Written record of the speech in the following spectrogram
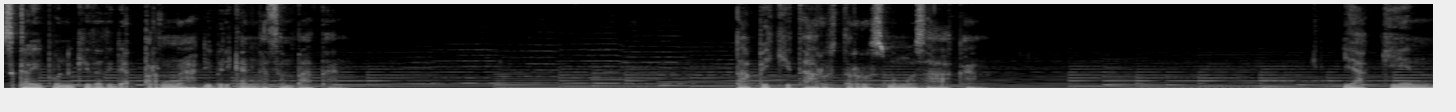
sekalipun kita tidak pernah diberikan kesempatan, tapi kita harus terus mengusahakan. Yakin,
